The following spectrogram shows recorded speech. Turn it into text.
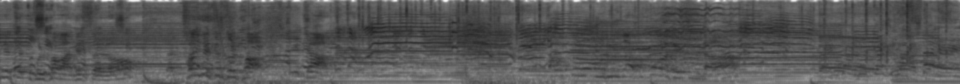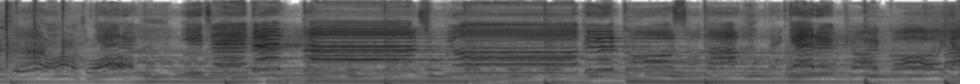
1200점 돌파가 안 됐어요. 1200점 돌파. 자, 우리가 확보가 됐습니다. 끝까지 갑시다, 이제. 아, 좋아. 이제 맨날 중력을 벗어나 날개를 펼 거야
